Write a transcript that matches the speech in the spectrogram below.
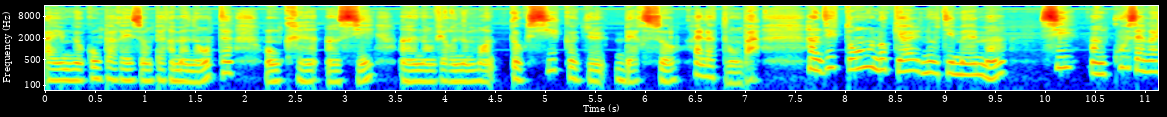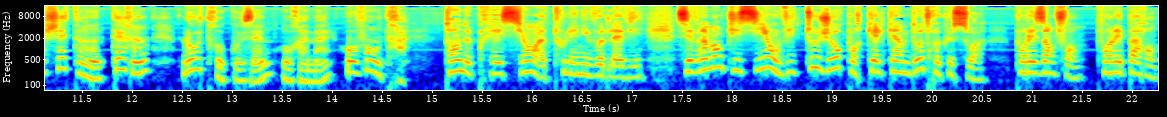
à une comparaison permanente, on craint ainsi un environnement toxique du berceau à la tombe. Un dicton local nous dit même si un cousin achète un terrain, l'autre cousin aura mal au ventre tant de pression à tous les niveaux de la vie. C'est vraiment qu'ici, on vit toujours pour quelqu'un d'autre que soi. pour les enfants, pour les parents,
